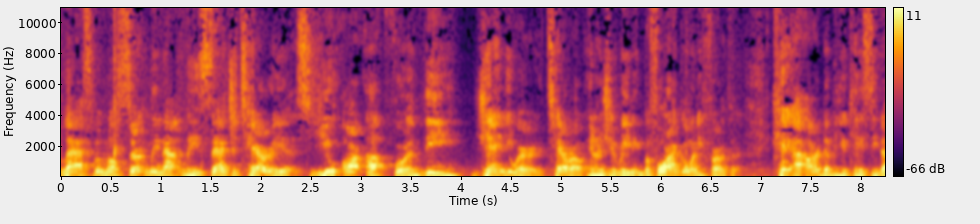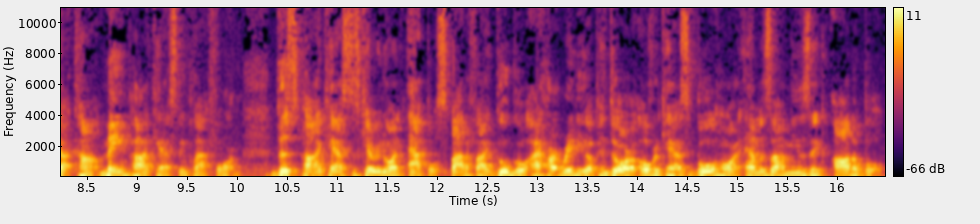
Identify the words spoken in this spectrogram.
Last but most certainly not least, Sagittarius, you are up for the January Tarot Energy Reading. Before I go any further, KIRWKC.com, main podcasting platform. This podcast is carried on Apple, Spotify, Google, iHeartRadio, Pandora, Overcast, Bullhorn, Amazon Music, Audible,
